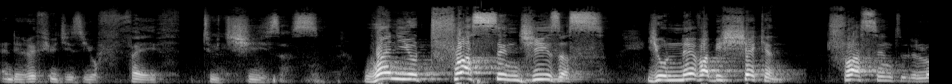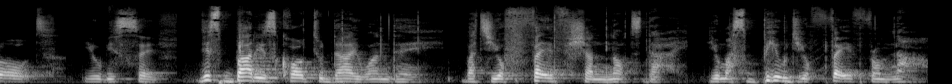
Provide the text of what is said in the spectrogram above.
And the refuge is your faith to Jesus. When you trust in Jesus, you'll never be shaken. Trust into the Lord. You'll be safe. This body is called to die one day, but your faith shall not die. You must build your faith from now,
